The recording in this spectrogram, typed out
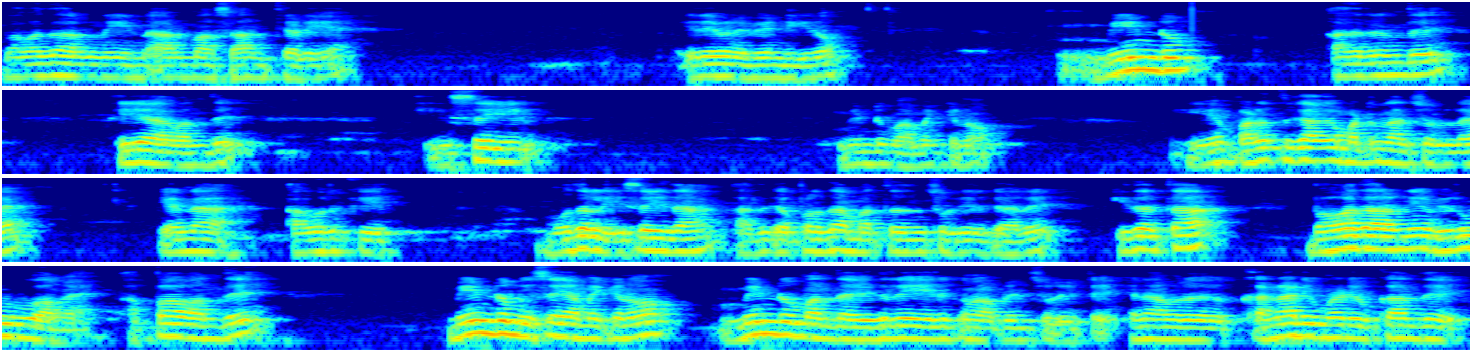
பவதாரணியின் ஆன்மா சாந்தி அடைய இறைவனை வேண்டுகிறோம். மீண்டும் அதிலிருந்து ஐயா வந்து இசையில் மீண்டும் அமைக்கணும். என் படத்துக்காக மட்டும் நான் சொல்ல ஏன்னா, அவருக்கு முதல் இசை தான். அதுக்கப்புறம் தான் மற்றதுன்னு சொல்லியிருக்காரு. இதைத்தான் பவதாரணியும் விரும்புவாங்க. அப்பா வந்து மீண்டும் இசை அமைக்கணும். மீண்டும் அந்த இதிலே இருக்கணும் அப்படின்னு சொல்லிட்டு. ஏன்னா, அவர் கண்ணாடி முன்னாடி உட்காந்து,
